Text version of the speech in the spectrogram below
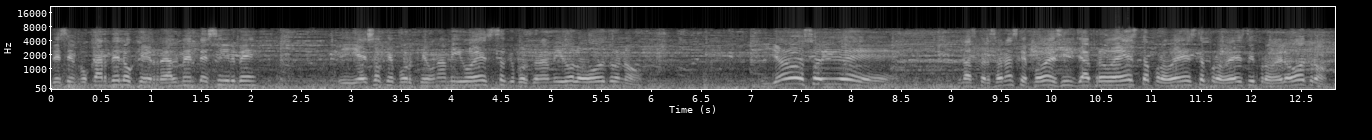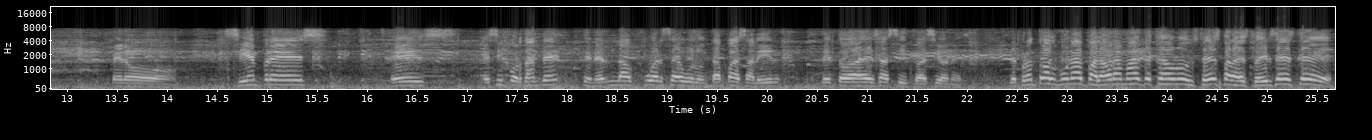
desenfocar de lo que realmente sirve. Y eso que porque un amigo esto, que porque un amigo lo otro, no. Yo soy de las personas que puedo decir, ya probé esto, probé esto, probé esto y probé lo otro. Pero siempre es, es, es importante tener la fuerza de voluntad para salir de todas esas situaciones. De pronto alguna palabra más de cada uno de ustedes para despedirse de este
